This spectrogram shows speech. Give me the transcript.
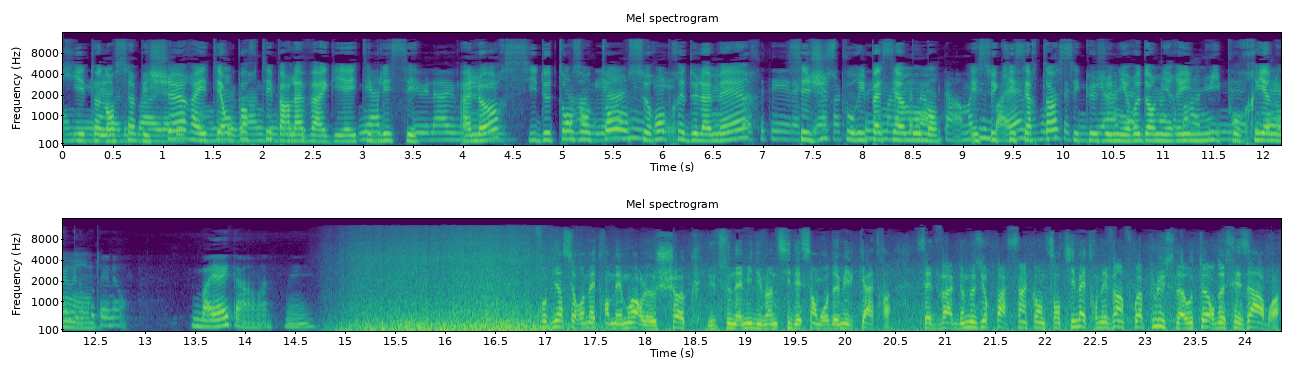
qui est un ancien pêcheur, a été emporté par la vague et a été blessé. Alors, si de temps en temps on se rend près de la mer, c'est juste pour y passer un moment. Et ce qui est certain, c'est que je n'y redormirai une nuit pour rien au monde. Il faut bien se remettre en mémoire le choc du tsunami du 26 décembre 2004. Cette vague ne mesure pas 50 cm, mais 20 fois plus la hauteur de ces arbres.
